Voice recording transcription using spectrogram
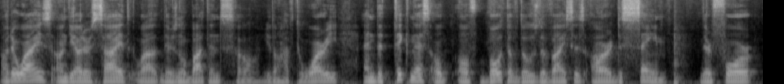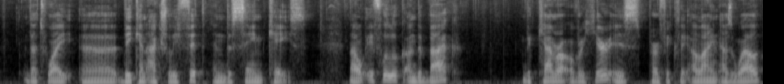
Otherwise, on the other side, well, there's no buttons, so you don't have to worry. And the thickness of, of both of those devices are the same. Therefore, that's why uh, they can actually fit in the same case. Now, if we look on the back, the camera over here is perfectly aligned as well.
